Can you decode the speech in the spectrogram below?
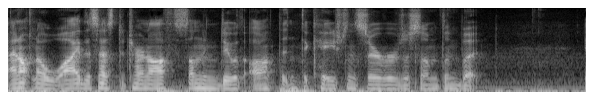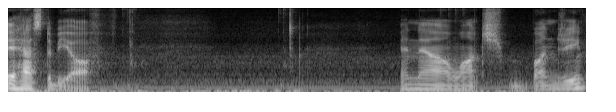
I don't know why this has to turn off. Something to do with authentication servers or something, but it has to be off. And now launch Bungee.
